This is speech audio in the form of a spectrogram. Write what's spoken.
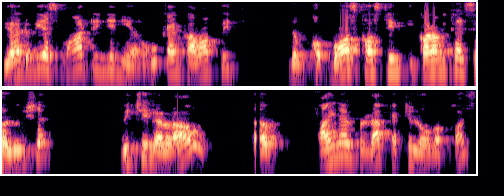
You have to be a smart engineer who can come up with the most cost economical solution, which will allow a final product at a lower cost,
